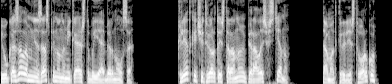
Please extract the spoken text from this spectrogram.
и указала мне за спину, намекая, чтобы я обернулся. Клетка четвертой стороной упиралась в стену. Там открыли створку,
